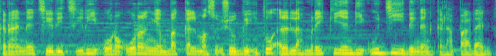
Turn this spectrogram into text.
Kerana ciri-ciri orang-orang yang bakal masuk syurga itu adalah mereka yang diuji dengan kelaparan.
